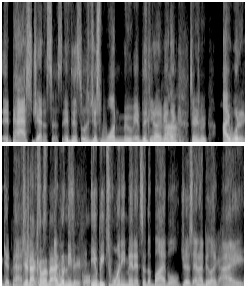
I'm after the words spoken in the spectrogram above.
it past genesis. If this was just one movie if you know what i mean? Like uh-huh. series movie i wouldn't get past you're not coming back i wouldn't even sequel. it would be 20 minutes of the bible just and i'd be like i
